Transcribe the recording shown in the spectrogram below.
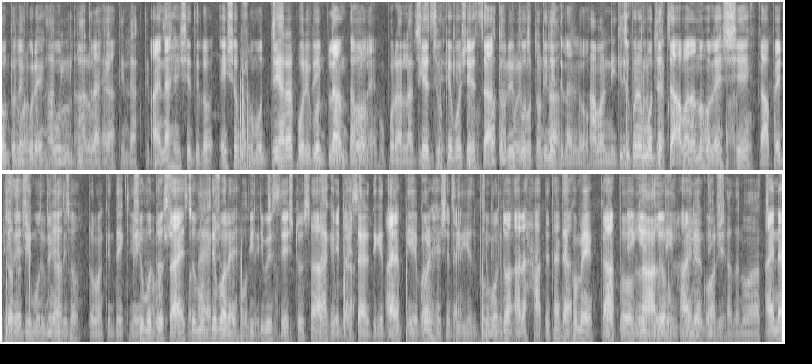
বোতলে করে গরুর দুধ রাখা। আয়না হেসে দিল এইসব সমুদ্রে চেহারার পরিবর্তন তাহলে উপর আল্লাহ সে ঝুঁকে বসে চা তৈরির প্রস্তুতি নিতে লাগল। আমার কিছুক্ষণের মধ্যে চা বানানো হলে সে কাপে ঢেলে সমুদ্রকে দিল। তোমাকে দেখলে সমুদ্র কথা দিয়ে বলে পৃথিবীর শ্রেষ্ঠ চা এটা। চারিদিকে তাকিয়ে হেসে দেয়। সমুদ্র আর হাতে থাকা কাপ কত এগিয়ে লাল দিল নীল ফুলে ঘর। সাজানো আছে। আয়না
